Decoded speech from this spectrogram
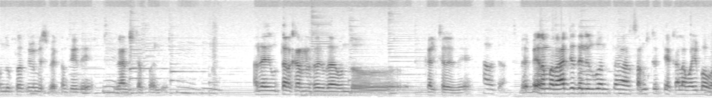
ಒಂದು ಪ್ರತಿಬಿಂಬಿಸಬೇಕಂತ ಇದೆ. ಗ್ರ್ಯಾಂಡ್ ಸ್ಟೆಪ್ ಅಲ್ಲಿ. ಅದೇ ಉತ್ತರ ಕರ್ನಾಟಕದ ಒಂದು ಕಲ್ಚರ್ ಇದೆ. ಹೌದು. ನಮ್ಮ ರಾಜ್ಯದಲ್ಲಿರುವಂತಹ ಸಂಸ್ಕೃತಿಯ ಕಲಾ ವೈಭವ.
